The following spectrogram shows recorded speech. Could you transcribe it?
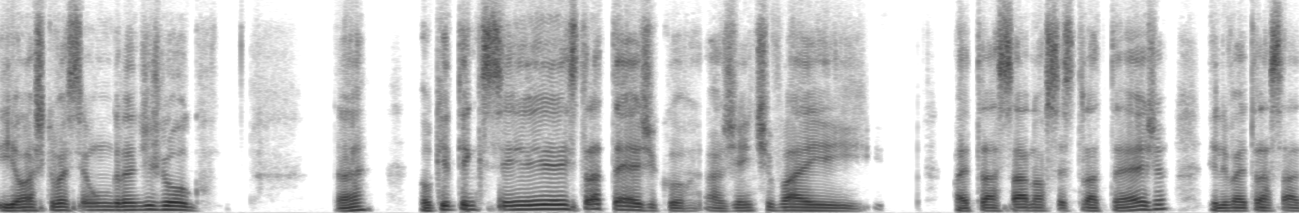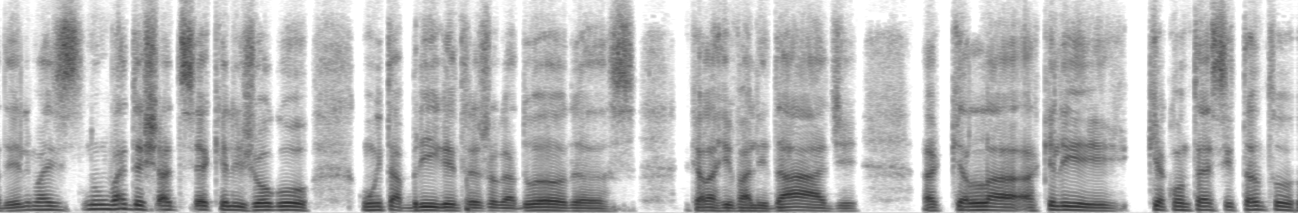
E eu acho que vai ser um grande jogo, né? O que tem que ser estratégico. A gente vai vai traçar a nossa estratégia, ele vai traçar dele, mas não vai deixar de ser aquele jogo com muita briga entre as jogadoras, aquela rivalidade, aquela, aquele que acontece tanto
